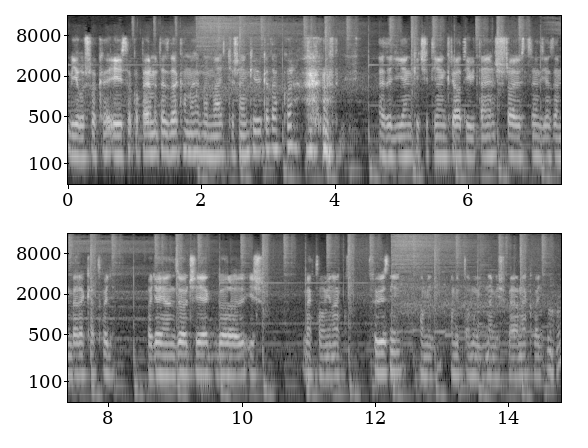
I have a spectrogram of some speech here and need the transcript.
biósok éjszaka permeteznek, ha már nem látja senki őket akkor. Ez egy ilyen kicsit ilyen kreativitásra ösztönzi az embereket, hogy, hogy olyan zöldségekből is megtanuljanak főzni, amit, amit amúgy nem ismernek, vagy uh-huh.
